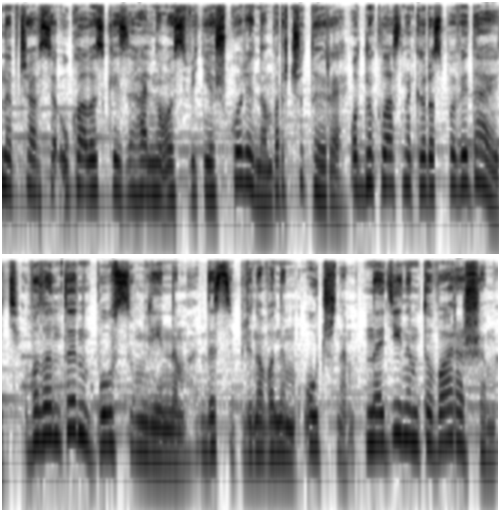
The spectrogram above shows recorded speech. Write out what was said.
Навчався у Калузькій загальноосвітній школі номер 4 Однокласники розповідають, Валентин був сумлінним, дисциплінованим учнем, надійним товаришем,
